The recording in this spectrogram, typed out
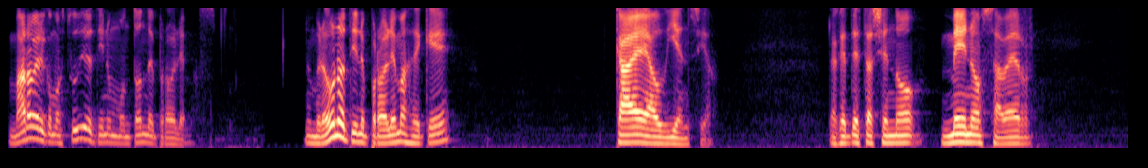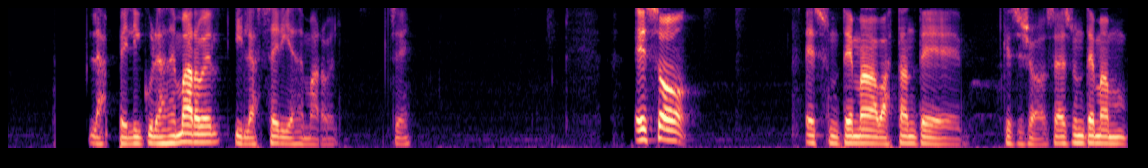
Marvel como estudio tiene un montón de problemas. Número uno, tiene problemas de que cae audiencia. La gente está yendo menos a ver las películas de Marvel y las series de Marvel. ¿sí? Eso es un tema bastante, qué sé yo, o sea, es un tema,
